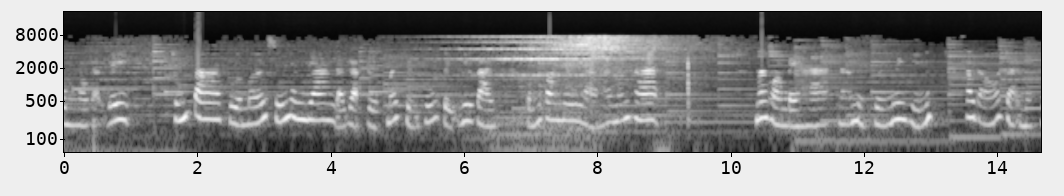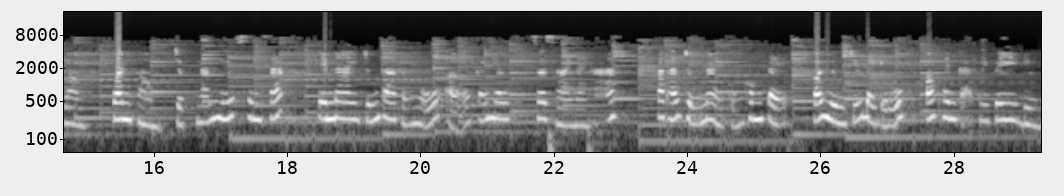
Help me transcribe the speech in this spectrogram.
cùng ngồi đợi đi. Chúng ta vừa mới xuống nhân gian đã gặp được mấy chuyện thú vị như vậy, cũng coi như là may mắn ha. Ma Hoàng Bệ Hạ nở nụ cười nguy hiểm, sau đó chạy một vòng, quanh phòng, trực ngắm nghía sinh sát. Đêm nay chúng ta phải ngủ ở cái nơi sơ sài này hả? Ta thấy chỗ này cũng không tệ, có giường chiếu đầy đủ, có thêm cả tivi điều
